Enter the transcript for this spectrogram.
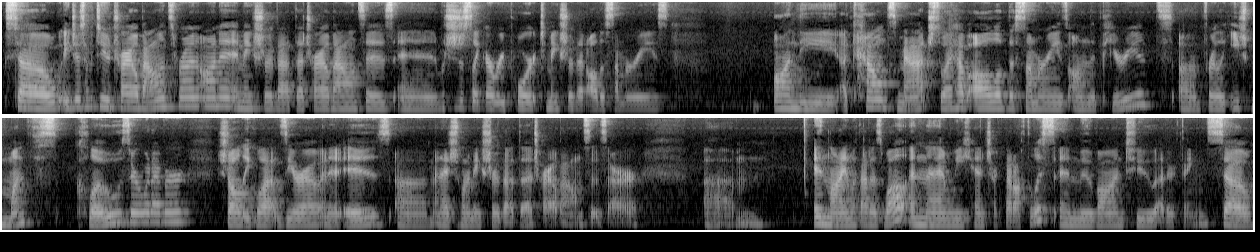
so we just have to do trial balance run on it and make sure that the trial balances and which is just like a report to make sure that all the summaries on the accounts match. So I have all of the summaries on the periods um, for like each month's close or whatever should all equal out zero, and it is. Um, and I just want to make sure that the trial balances are um, in line with that as well, and then we can check that off the list and move on to other things. So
